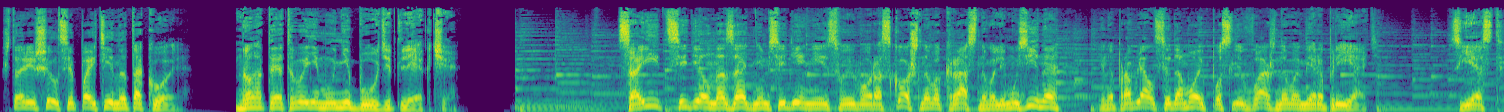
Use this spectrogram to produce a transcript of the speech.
что решился пойти на такое. Но от этого ему не будет легче. Саид сидел на заднем сидении своего роскошного красного лимузина и направлялся домой после важного мероприятия. Съезд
